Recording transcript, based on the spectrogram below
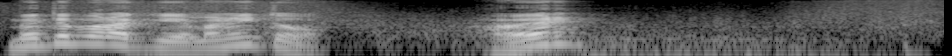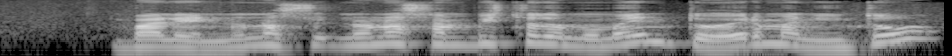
Vete por aquí, hermanito. A ver. Vale, no nos, no nos han visto de momento, ¿eh, hermanito.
